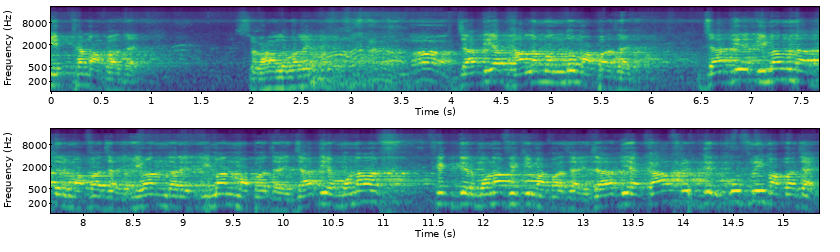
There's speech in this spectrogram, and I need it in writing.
মিথ্যা মাপা যায়। যা দিয়ে ভালো মন্দ মাপা যায়। যা দিয়ে ইমানদারদের মাপা যায়, ইমানদারের ইমান মাপা যায়। যা দিয়ে মোনাফিকদের মোনাফিকি মাপা যায়। যা দিয়ে কাফেরদের কুফরি মাপা যায়,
